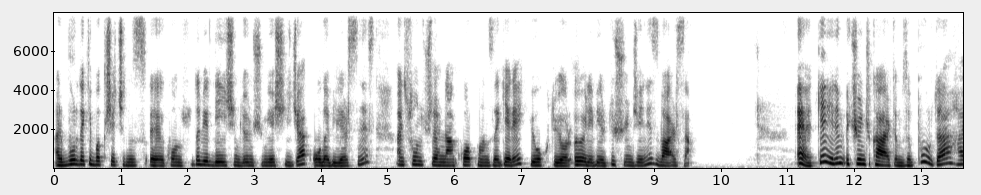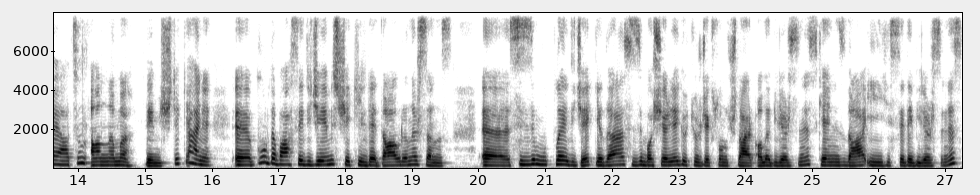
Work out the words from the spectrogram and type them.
Hani buradaki bakış açınız e, konusunda bir değişim dönüşüm yaşayacak olabilirsiniz. Hani sonuçlarından korkmanıza gerek yok diyor. Öyle bir düşünceniz varsa. Evet gelelim üçüncü kartımıza. Burada hayatın anlamı demiştik. Yani e, burada bahsedeceğimiz şekilde davranırsanız e, sizi mutlu edecek ya da sizi başarıya götürecek sonuçlar alabilirsiniz. Kendinizi daha iyi hissedebilirsiniz.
